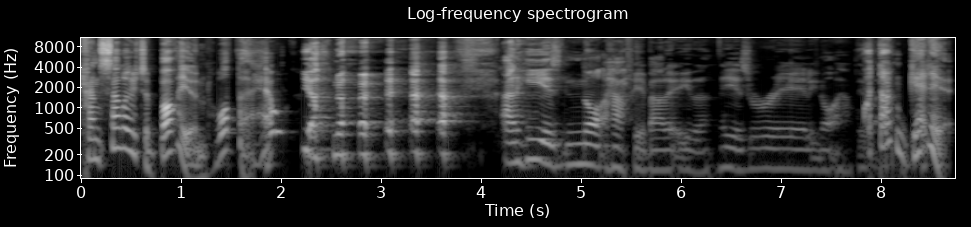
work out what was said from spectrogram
Cancelo to Bayern. What the hell? Yeah, no. and he is not happy about it either. He is really not happy I about it. don't get it.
